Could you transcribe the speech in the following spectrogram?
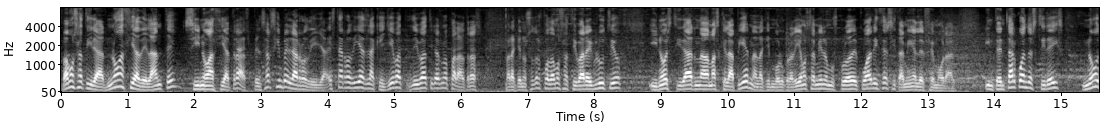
vamos a tirar no hacia adelante, sino hacia atrás. Pensar siempre en la rodilla. Esta rodilla es la que lleva, lleva a tirarnos para atrás, para que nosotros podamos activar el glúteo y no estirar nada más que la pierna, en la que involucraríamos también el músculo del cuádriceps y también el del femoral. Intentar cuando estiréis no,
